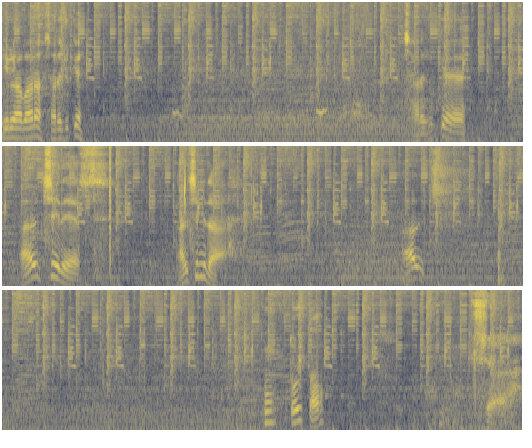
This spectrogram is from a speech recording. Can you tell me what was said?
이리 와봐라. 잘해줄게. 잘해줄게. 알치 데스. 알치입니다. 알치. 어? 또 있다. 자.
